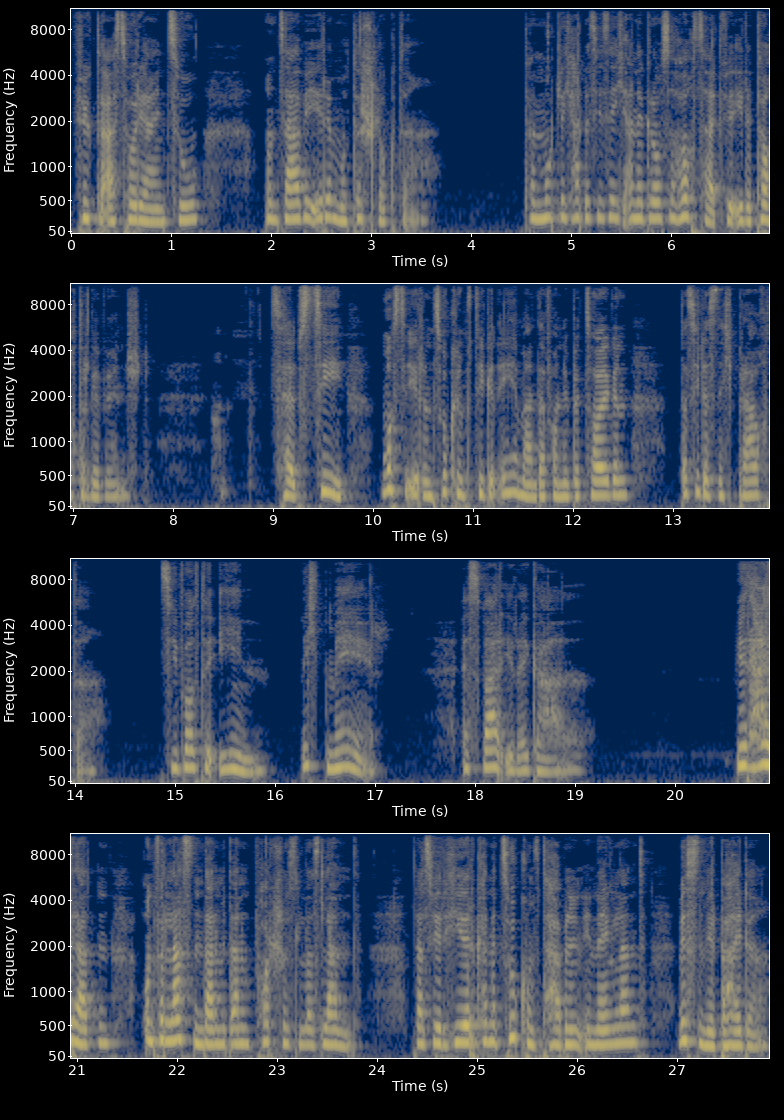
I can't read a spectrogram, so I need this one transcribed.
fügte Astoria hinzu und sah, wie ihre Mutter schluckte. Vermutlich hatte sie sich eine große Hochzeit für ihre Tochter gewünscht. Selbst sie musste ihren zukünftigen Ehemann davon überzeugen, dass sie das nicht brauchte. Sie wollte ihn, nicht mehr. Es war ihr egal. Wir heiraten und verlassen dann mit einem Portschlüssel das Land. Dass wir hier keine Zukunft haben in England, wissen wir beide.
